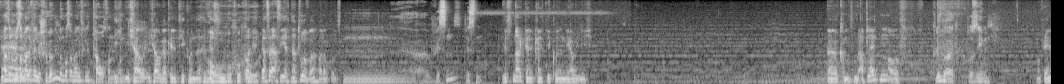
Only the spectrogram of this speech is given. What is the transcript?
Also du musst auf alle Fälle schwimmen, du musst auf alle Fälle tauchen. Ich, ich, habe, ich habe gar keine Tierkunde. Oh. Oh, das war erst Natur, war? Warte mal kurz. Mh, äh, Wissen? Wissen. Wissen habe ich keine, keine Tierkunde, nee, habe ich nicht. Äh, kann man es ableiten auf. Klugheit, plus 7. Okay.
